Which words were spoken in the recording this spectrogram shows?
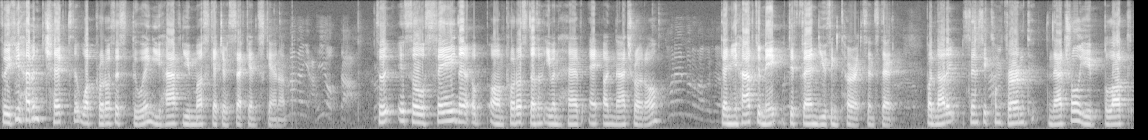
So if you haven't checked what Protoss is doing, you have you must get your second scan up. So so say that um, Protoss doesn't even have a, a natural at all, then you have to make defend using turrets instead. But now that since you confirmed natural, you block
